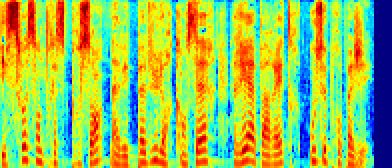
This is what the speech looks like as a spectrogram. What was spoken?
et 73% n'avaient pas vu leur cancer réapparaître ou se propager.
